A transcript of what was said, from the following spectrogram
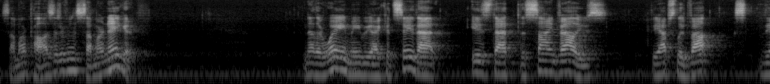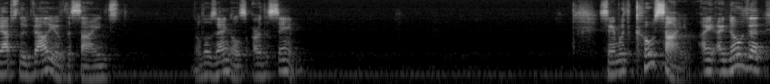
some are positive and some are negative. Another way maybe I could say that is that the sine values, the absolute, val the absolute value of the sines of those angles are the same. Same with cosine. I, I know that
